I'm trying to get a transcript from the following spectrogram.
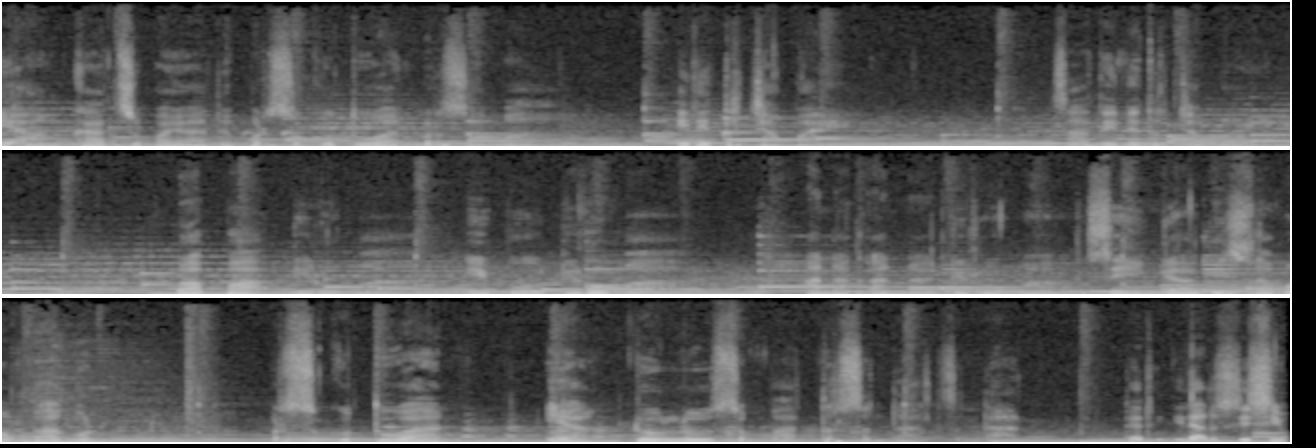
diangkat supaya ada persekutuan bersama ini tercapai saat ini tercapai. Bapak di rumah, ibu di rumah, anak-anak di rumah, sehingga bisa membangun persekutuan yang dulu sempat tersendat-sendat. Jadi tidak ada sisi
